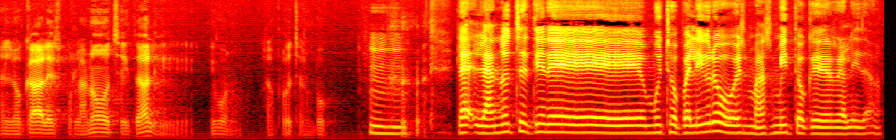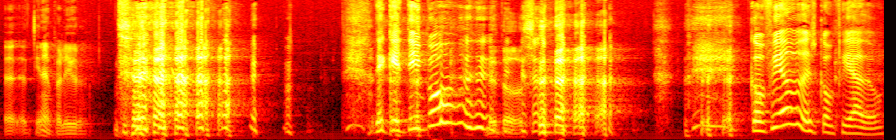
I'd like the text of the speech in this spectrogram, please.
en locales por la noche y tal, y, y bueno, aprovechas un poco. ¿La, la noche tiene mucho peligro o es más mito que realidad? Eh, tiene peligro. ¿De qué tipo? De todos. ¿Confiado o desconfiado?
